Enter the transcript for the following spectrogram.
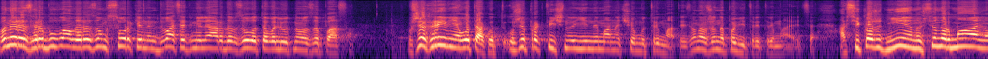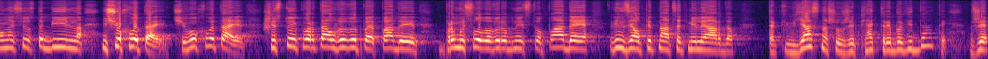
Вони розграбували разом з Соркіним 20 мільярдів золотовалютного запасу. Вже гривня отак от, уже практично її нема на чому триматись, вона вже на повітрі тримається. А всі кажуть, ні, ну все нормально, у нас все стабільно, і що хватає? Чого хватає? Шестой квартал ВВП падає, промислове виробництво падає, він взяв 15 мільярдів. Так ясно, що вже 5 треба віддати. Вже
